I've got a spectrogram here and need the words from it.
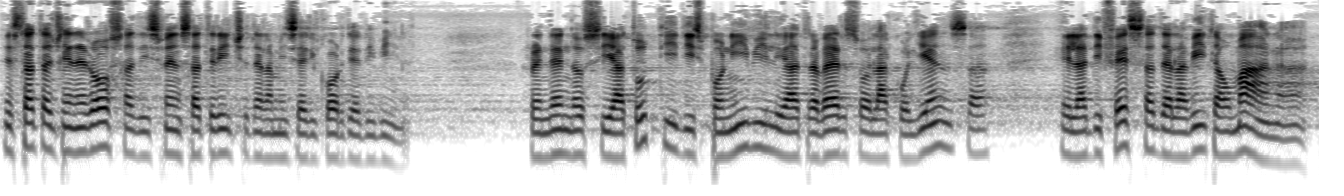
è stata generosa dispensatrice della misericordia divina, rendendosi a tutti disponibile attraverso l'accoglienza e la difesa della vita umana.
